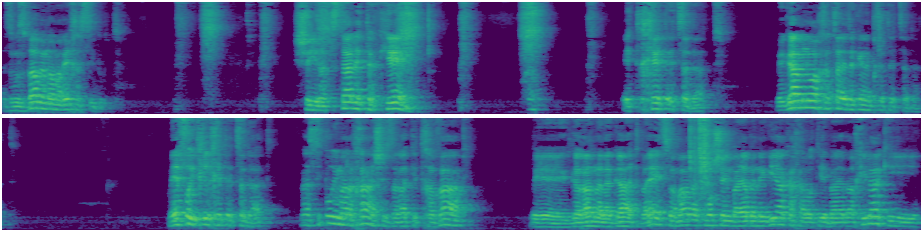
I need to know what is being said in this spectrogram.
אז מוסבר במאמרי חסידות, שהיא רצתה לתקן את חטא עץ הדת, וגם נוח רצה לתקן את חטא עץ הדת. מאיפה התחיל חטא עץ הדת? מהסיפור עם הלכה שזרק את חווה וגרם לה לגעת בעץ ואמר לה כמו שאין בעיה בנגיעה ככה לא תהיה בעיה באכילה כי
